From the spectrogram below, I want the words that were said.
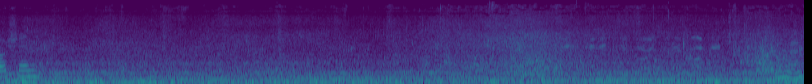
Ocean. Mhm.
